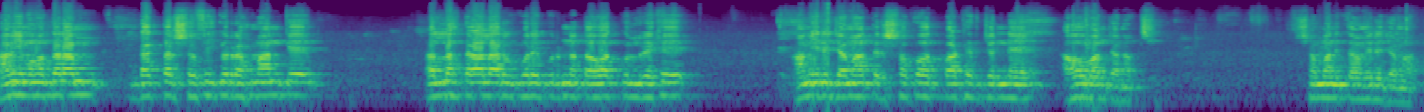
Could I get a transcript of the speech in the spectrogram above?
আমি মহতারাম ডাক্তার শফিকুর রহমানকে আল্লাহ তালার উপরে পূর্ণ তাওয়াক্কুল রেখে আমির জামাতের শপথ পাঠের জন্য আহ্বান জানাচ্ছি। সম্মানিত আমির জামাত।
